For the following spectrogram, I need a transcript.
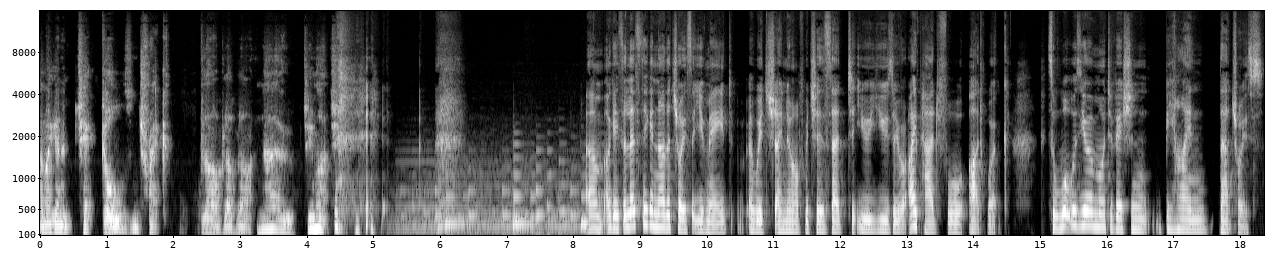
am I going to check goals and track blah blah blah? No, too much. um, okay, so let's take another choice that you've made, uh, which I know of, which is that you use your iPad for artwork. So, what was your motivation behind that choice?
